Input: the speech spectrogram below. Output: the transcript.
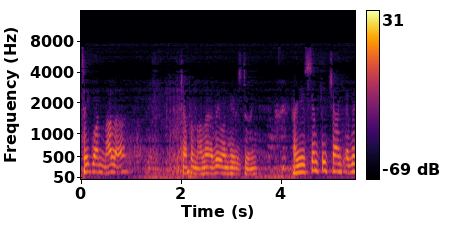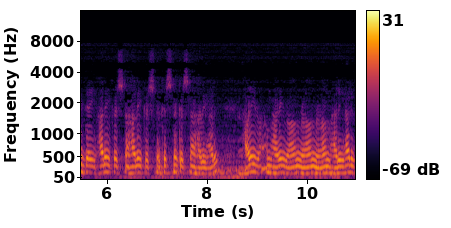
take one mala, japa mala? Everyone here is doing, and you simply chant every day Hare Krishna, Hare Krishna, Krishna Krishna, Hare Hare, Hare Ram, Hare Ram, Ram Ram, Hare Hare.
